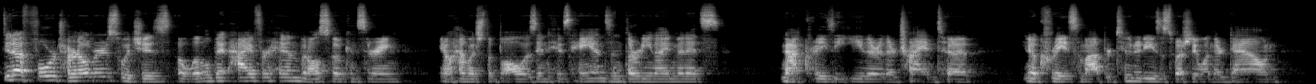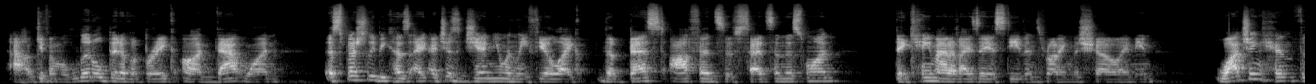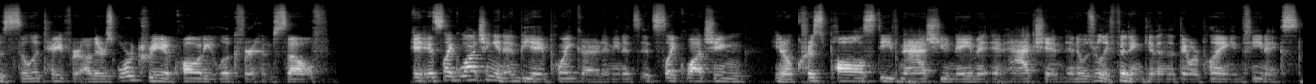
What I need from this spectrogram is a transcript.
Did have 4 turnovers, which is a little bit high for him, but also considering you know how much the ball is in his hands in 39 minutes not crazy either they're trying to you know, create some opportunities, especially when they're down. I'll give them a little bit of a break on that one, especially because I, I just genuinely feel like the best offensive sets in this one, they came out of Isaiah Stevens running the show. I mean, watching him facilitate for others or create a quality look for himself, it's like watching an NBA point guard. I mean, it's it's like watching you know Chris Paul, Steve Nash, you name it, in action, and it was really fitting given that they were playing in Phoenix.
